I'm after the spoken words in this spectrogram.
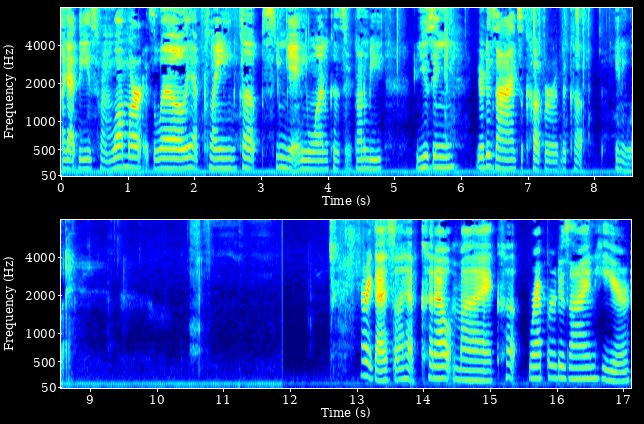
I got these from Walmart as well. They have plain cups. You can get any one because they're going to be using your design to cover the cup anyway. Alright guys, so I have cut out my cup wrapper design here.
